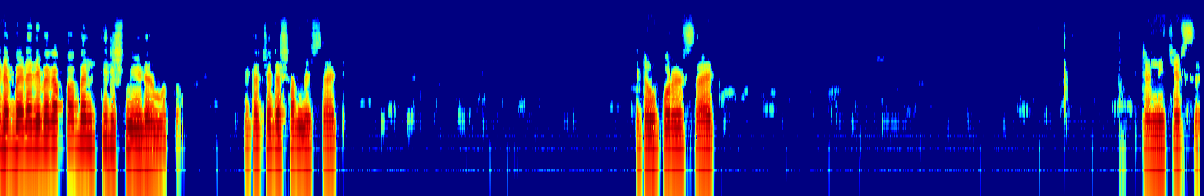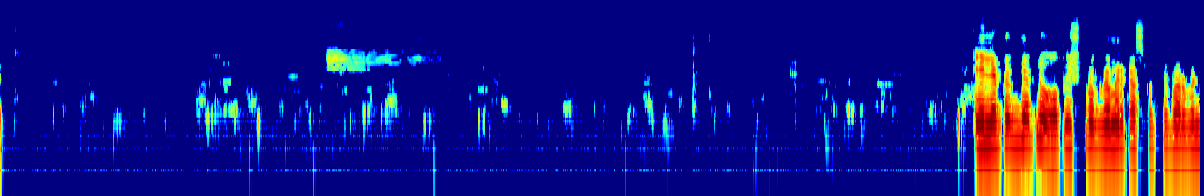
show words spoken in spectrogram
এটা ব্যাটারি ব্যাকআপ পাবেন তিরিশ মিনিটের মতো। এটা হচ্ছে এটা সামনের সাইড এটা উপরের সাইড এটা নিচের সাইড এই ল্যাপটপ দিয়ে আপনি অফিস প্রোগ্রামের কাজ করতে পারবেন।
